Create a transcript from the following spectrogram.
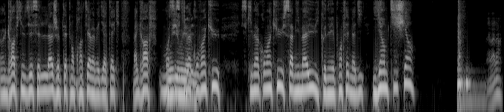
Euh, Graf qui nous disait celle-là, je vais peut-être l'emprunter à ma médiathèque. Bah Graf, moi Oui, c'est ce oui, qui m'a convaincu. Ce qui m'a convaincu, Sam il m'a eu, il connaît mes points faibles, il m'a dit il y a un petit chien. Ah, voilà.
